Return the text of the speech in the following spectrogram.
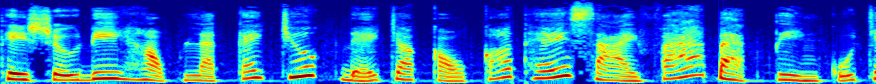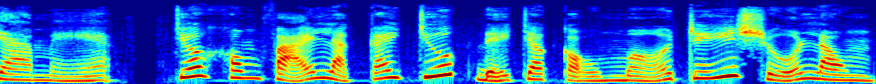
thì sự đi học là cái trước để cho cậu có thế xài phá bạc tiền của cha mẹ, chứ không phải là cái trước để cho cậu mở trí sửa lòng.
